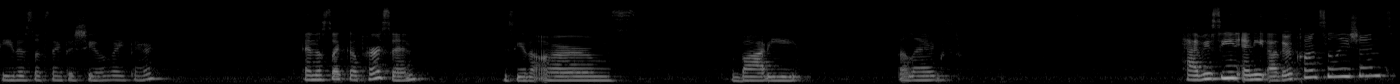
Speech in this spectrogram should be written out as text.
See, this looks like the shield right there. And it's like a person. You see the arms, the body, the legs. Have you seen any other constellations?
